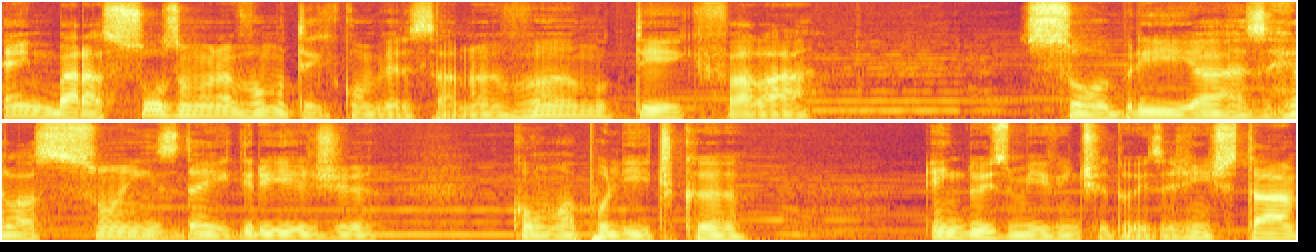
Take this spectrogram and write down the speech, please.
é embaraçoso, mas nós vamos ter que conversar. Nós vamos ter que falar sobre as relações da igreja com a política em 2022. A gente está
